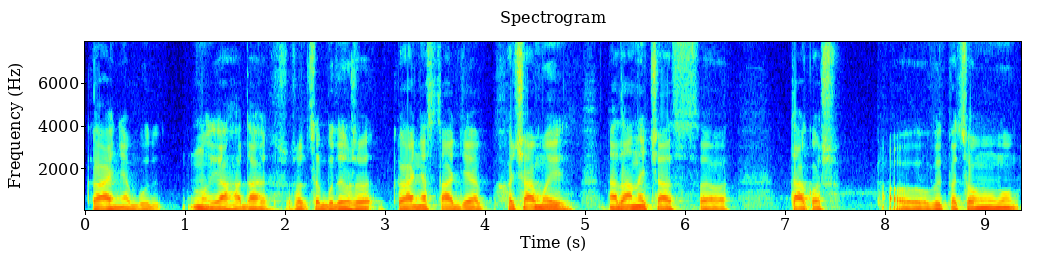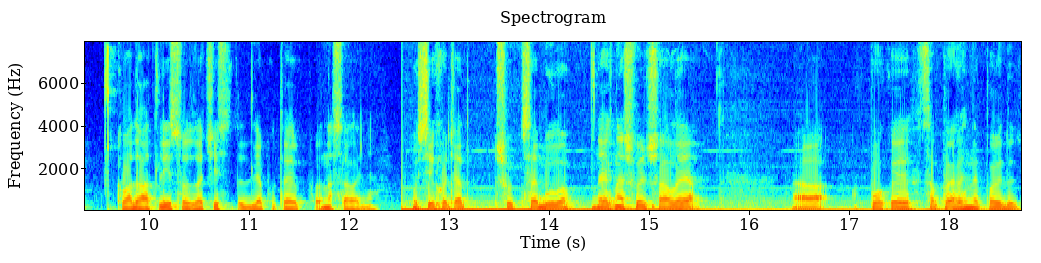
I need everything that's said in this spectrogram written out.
крайня буде. Ну, я гадаю, що це буде вже крайня стадія. Хоча ми на даний час е, також е, відпрацьовуємо квадрат лісу зачистити для потреб населення. Усі хочуть, щоб це було якнайшвидше, але поки сапери не пройдуть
